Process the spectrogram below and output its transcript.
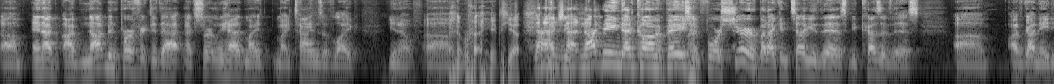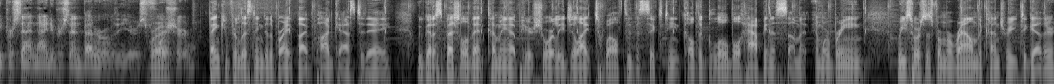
Um, and I've I've not been perfect at that. And I've certainly had my my times of like you know um, right yeah. not, Actually, not, not, being that calm and patient for sure but i can tell you this because of this um, I've gotten 80%, 90% better over the years, for right. sure. Thank you for listening to the Brite Vibe podcast today. We've got a special event coming up here shortly, July 12th through the 16th, called the Global Happiness Summit. And we're bringing resources from around the country together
